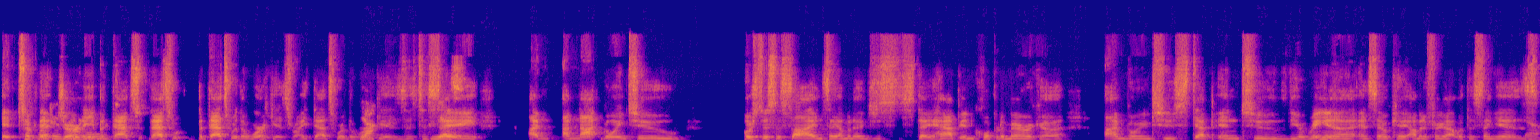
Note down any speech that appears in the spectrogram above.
it took What that journey but that's that's but that's where the work is right? That's where the Yeah. work is is to Yes. say i'm i'm not going to push this aside and say i'm going to just stay happy in corporate america. I'm going to step into the arena and say okay i'm going to figure out what this thing is Yeah.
